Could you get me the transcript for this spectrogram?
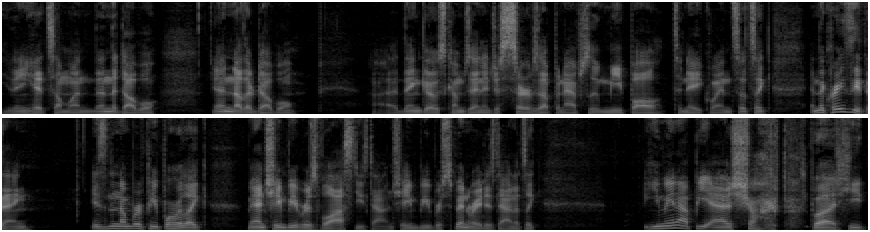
Then he hits someone. Then the double, and another double. Uh, then Gose comes in and just serves up an absolute meatball to Naquin. So it's like, and the crazy thing is the number of people who are like, man, Shane Bieber's velocity's down. Shane Bieber's spin rate is down. It's like, he may not be as sharp, but he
